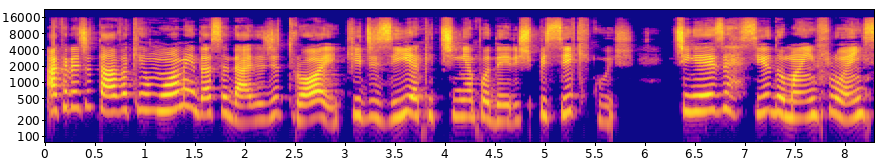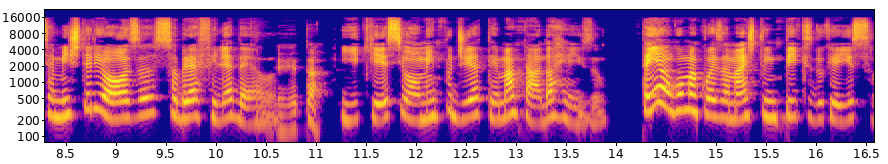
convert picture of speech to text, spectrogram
acreditava que um homem da cidade de Troy, que dizia que tinha poderes psíquicos, tinha exercido uma influência misteriosa sobre a filha dela. Eita! E que esse homem podia ter matado a Hazel. Tem alguma coisa mais Twin Peaks do que isso?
